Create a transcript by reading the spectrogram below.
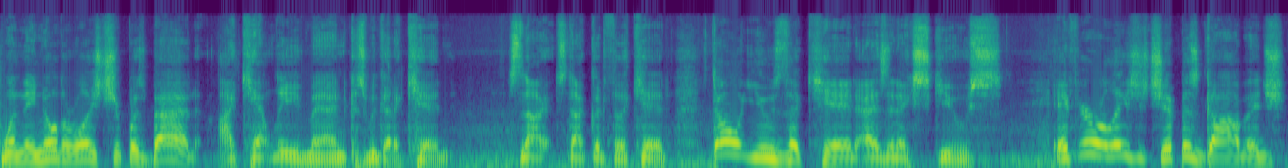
when they know the relationship was bad, I can't leave, man, because we got a kid. It's not it's not good for the kid. Don't use the kid as an excuse. If your relationship is garbage,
